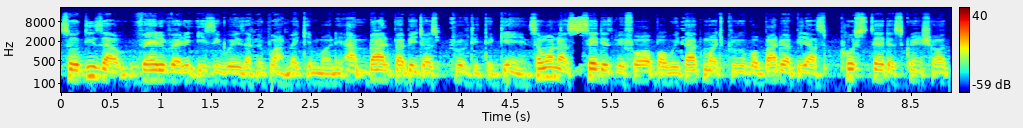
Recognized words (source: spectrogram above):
So these are very, very easy ways that people are making money. And Bhad Bhabie just proved it again. Someone has said this before, but without much proof. But Bhad Bhabie has posted a screenshot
